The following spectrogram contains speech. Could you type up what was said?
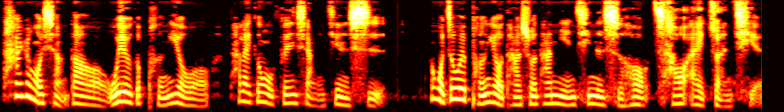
他让我想到哦，我有个朋友哦，他来跟我分享一件事。那我这位朋友他说，他年轻的时候超爱赚钱，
